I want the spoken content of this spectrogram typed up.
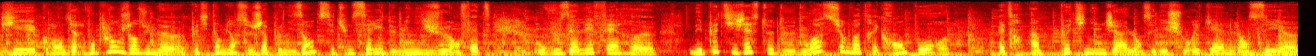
qui est comment dire, vous plonge dans une euh, petite ambiance japonisante. C'est une série de mini-jeux en fait où vous allez faire euh, des petits gestes de doigts sur votre écran pour euh, être un petit ninja, lancer des shurikens, lancer euh,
